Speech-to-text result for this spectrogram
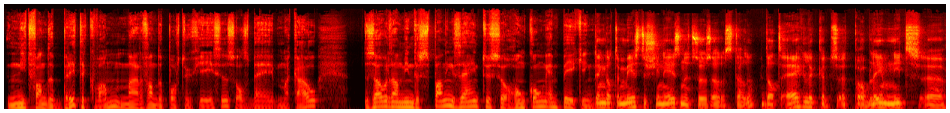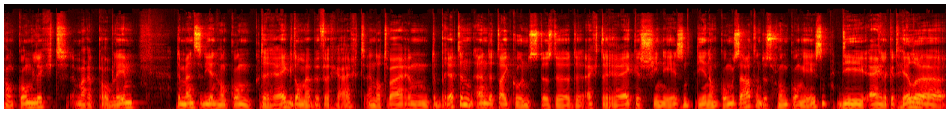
niet van de Britten kwam, maar van de Portugezen, zoals bij Macau, zou er dan minder spanning zijn tussen Hongkong en Peking? Ik denk dat de meeste Chinezen het zo zouden stellen. Dat eigenlijk het, het probleem niet uh, Hongkong ligt, maar het probleem de mensen die in Hongkong de rijkdom hebben vergaard. En dat waren de Britten en de tycoons, dus de, de echte rijke Chinezen die in Hongkong zaten, dus Hongkongezen, die eigenlijk het hele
